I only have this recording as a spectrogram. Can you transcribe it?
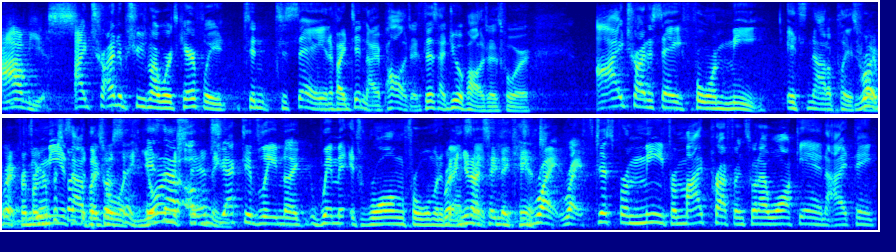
obvious. I try to choose my words carefully to, to say, and if I didn't, I apologize. This I do apologize for. I try to say for me, it's not a place for Right, a woman. right. From for me, it's not a place for I'm woman. It's not objectively like women. It's wrong for a woman to Right, be and you're not saying they can't. Right, right. Just for me, for my preference, when I walk in, I think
